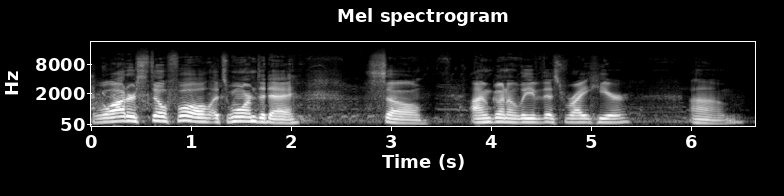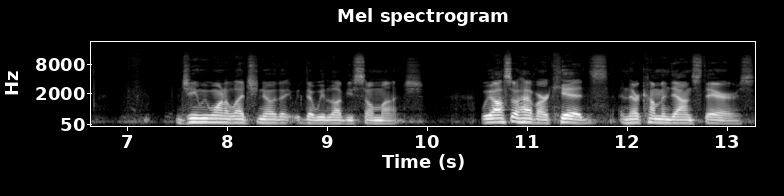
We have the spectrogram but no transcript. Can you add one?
The water's still full. It's warm today. So I'm going to leave this right here. Um, Jean, we want to let you know that, that we love you so much. We also have our kids, and they're coming downstairs.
